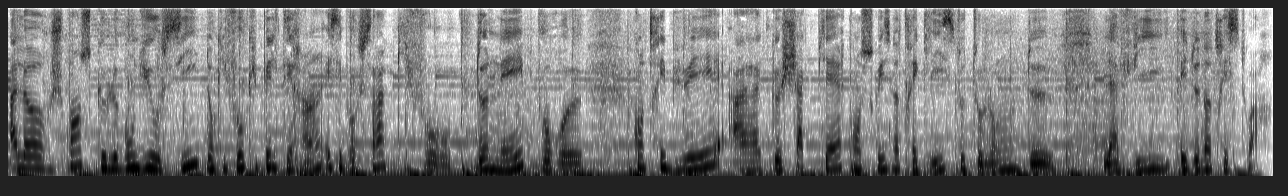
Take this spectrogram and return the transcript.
Alors, je pense que le bon Dieu aussi, donc il faut occuper le terrain et c'est pour ça qu'il faut donner pour euh, contribuer à que chaque pierre construise notre Église tout au long de la vie et de notre histoire.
